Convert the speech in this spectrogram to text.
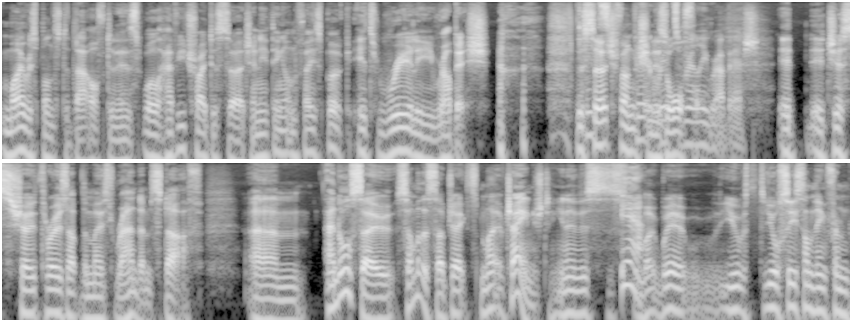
My response to that often is, well, have you tried to search anything on Facebook? It's really rubbish. the search function is it's awful. really rubbish. it it just show throws up the most random stuff. Um, and also, some of the subjects might have changed. You know, this is, Yeah. we're, you you'll see something from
